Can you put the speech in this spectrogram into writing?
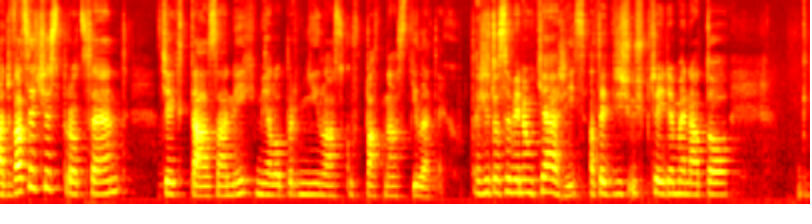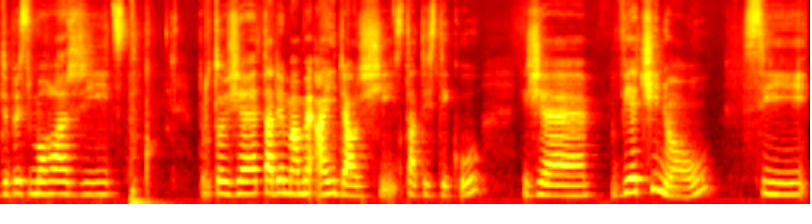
A 26% těch tázaných mělo první lásku v 15 letech. Takže to jsem jenom chtěla říct. A teď, když už přejdeme na to, kdybys mohla říct, protože tady máme i další statistiku, že většinou si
